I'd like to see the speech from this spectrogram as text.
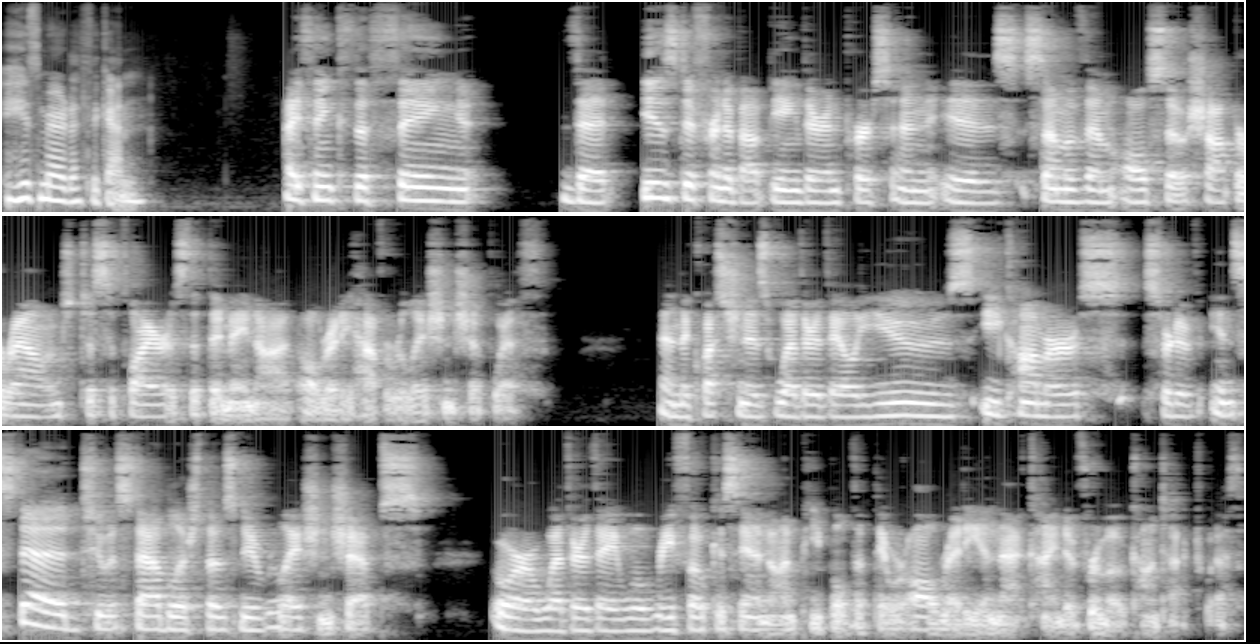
Here's Meredith again. I think the thing that is different about being there in person is some of them also shop around to suppliers that they may not already have a relationship with. And the question is whether they'll use e commerce sort of instead to establish those new relationships or whether they will refocus in on people that they were already in that kind of remote contact with.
